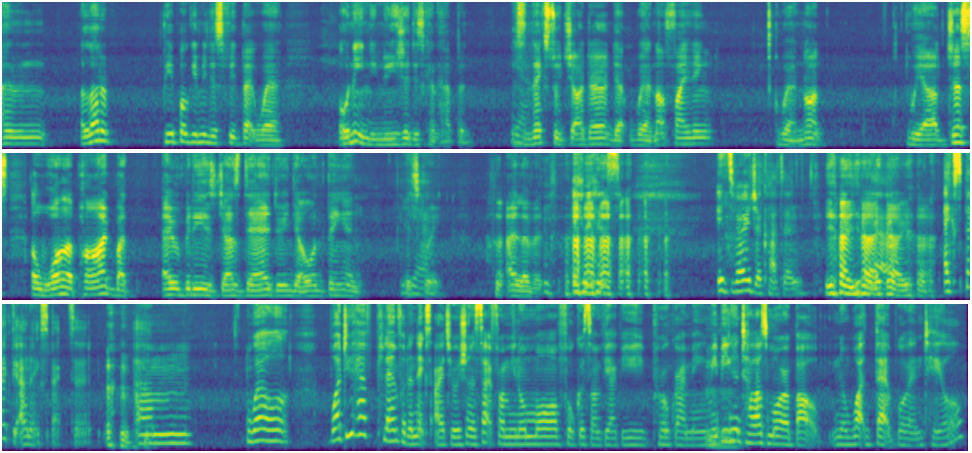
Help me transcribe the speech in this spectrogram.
um, a lot of people give me this feedback where only in Indonesia this can happen. It's Yeah. next to each other that we are not fighting, we are not, we are just a wall apart, but everybody is just there doing their own thing, and it's Yeah. great. I love it. It is. It's very Jakartan. yeah, yeah, Yeah. yeah, yeah. Expect the unexpected. um, well, what do you have planned for the next iteration aside from you know more focus on VIP programming? Maybe Mm-hmm. you can tell us more about you know what that will entail.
